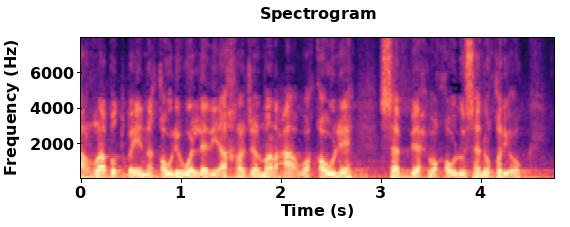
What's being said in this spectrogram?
الربط بين قوله هو الذي أخرج المرعى وقوله سبح وقوله سنقرئك.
